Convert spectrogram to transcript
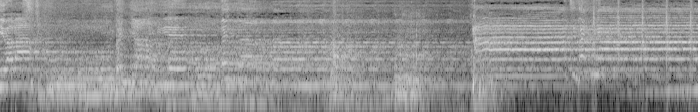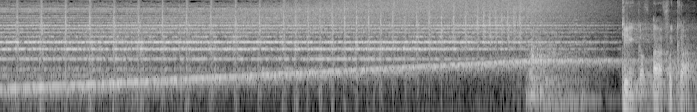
Chihuahua. Yeah. King of Africa.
